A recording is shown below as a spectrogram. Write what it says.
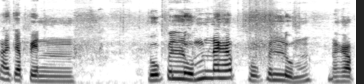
น่าจะเป็นปลูกเป็นหลุมนะครับ ปลูกเป็นหลุมนะครับ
